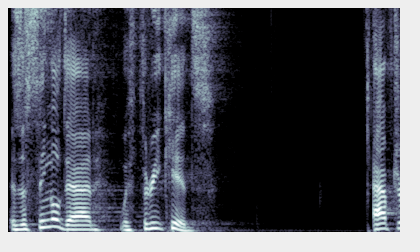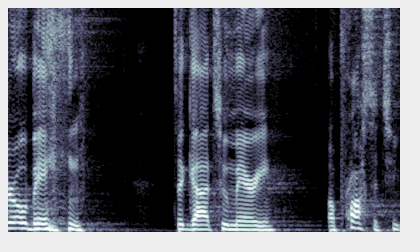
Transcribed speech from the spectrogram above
is a single dad with three kids after obeying to God to marry a prostitute.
